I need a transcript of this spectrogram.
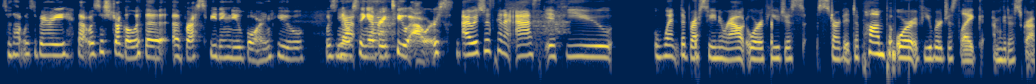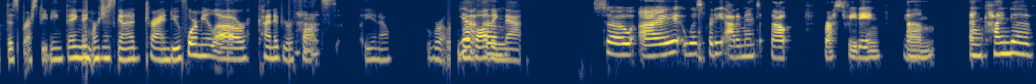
So that was a very that was a struggle with a, a breastfeeding newborn who was nursing yeah. every two hours. I was just gonna ask if you went the breastfeeding route or if you just started to pump or if you were just like i'm going to scrap this breastfeeding thing and we're just going to try and do formula or kind of your thoughts you know re- yeah, revolving um, that so I was pretty adamant about breastfeeding yeah. um, and kind of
